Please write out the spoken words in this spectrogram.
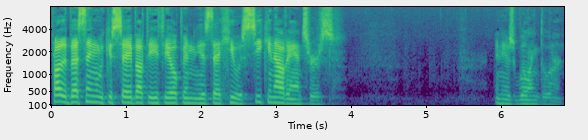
Probably the best thing we could say about the Ethiopian is that he was seeking out answers and he was willing to learn.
